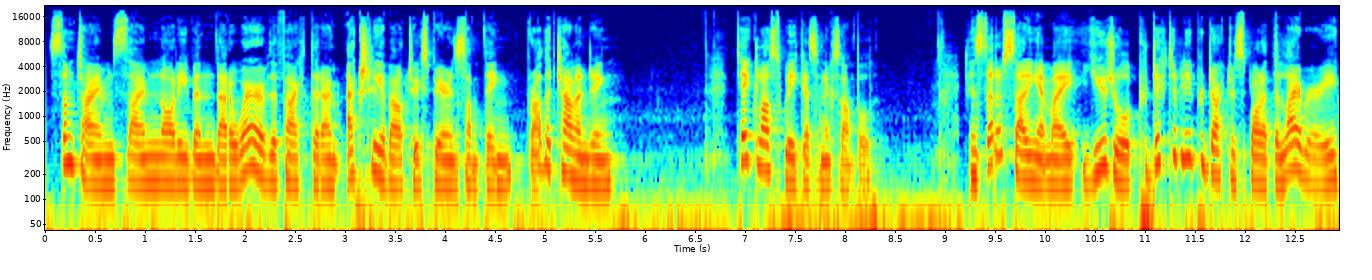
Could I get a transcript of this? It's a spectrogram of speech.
Sometimes I'm not even that aware of the fact that I'm actually about to experience something rather challenging Take last week as an example. Instead of studying at my usual predictably productive spot at the library,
